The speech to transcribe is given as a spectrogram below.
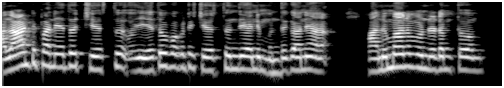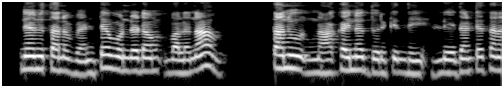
అలాంటి పని ఏదో చేస్తూ ఏదో ఒకటి చేస్తుంది అని ముందుగానే అనుమానం ఉండడంతో నేను తన వెంటే ఉండడం వలన తను నాకైనా దొరికింది. లేదంటే తన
